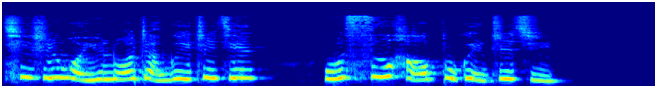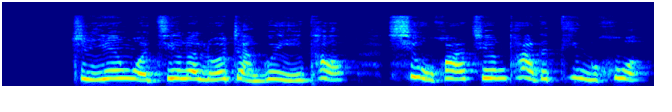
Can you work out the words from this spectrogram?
其实我与罗掌柜之间无丝毫不轨之举，只因我接了罗掌柜一套绣花绢帕的订货，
